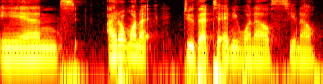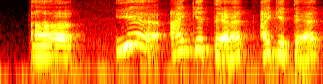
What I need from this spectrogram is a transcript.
and I don't want to do that to anyone else. You know. Uh, yeah, I get that. I get that.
